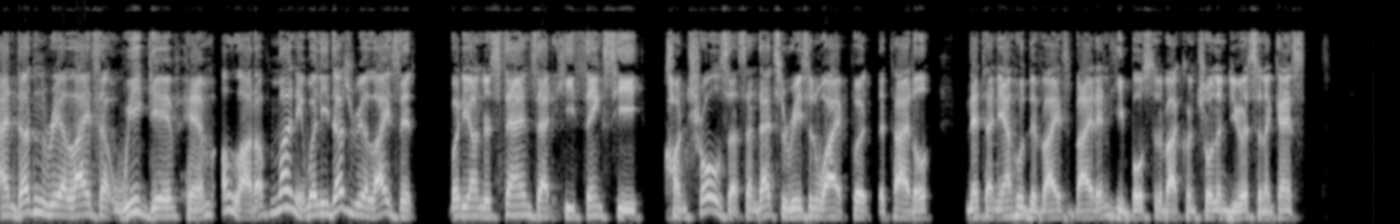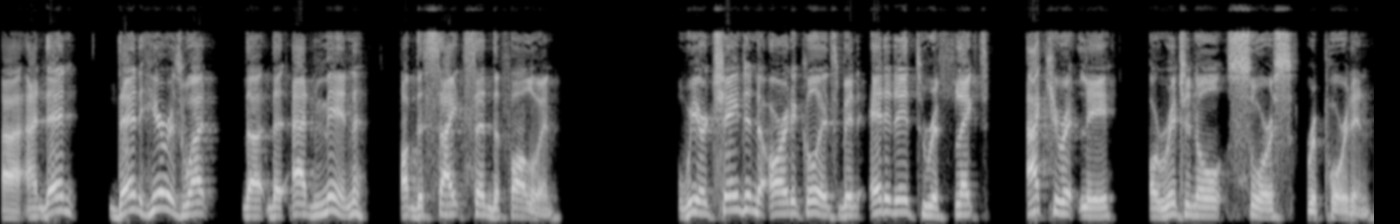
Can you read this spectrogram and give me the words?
and doesn't realize that we give him a lot of money. Well, he does realize it, but he understands that he thinks he controls us. And that's the reason why I put the title Netanyahu divides Biden. He boasted about controlling the U.S. and against. Uh, and then, then here is what the, the admin of the site said the following. We are changing the article. It's been edited to reflect accurately original source reporting.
